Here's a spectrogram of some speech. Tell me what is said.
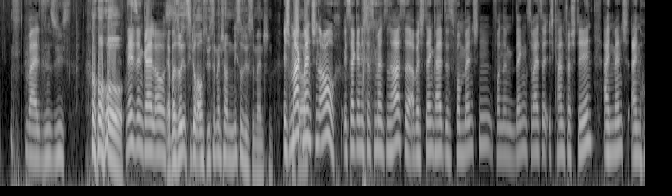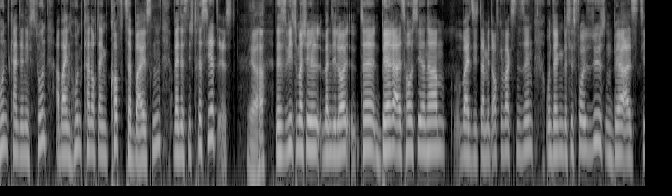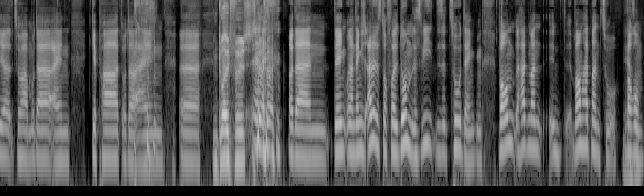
Weil die sind süß. Hohoho. Nee, die sehen geil aus. Ja, aber so sieht doch auch süße Menschen und nicht so süße Menschen. ich mag auch. Menschen auch. Ich sage ja nicht, dass ich Menschen hasse, aber ich denke halt, es ist vom Menschen, von der Denkensweise, ich kann verstehen, ein Mensch, ein Hund kann dir nichts tun, aber ein Hund kann auch deinen Kopf zerbeißen, wenn es nicht dressiert ist. Ja. Das ist wie zum Beispiel, wenn die Leute Bäre als Haustier haben, weil sie damit aufgewachsen sind und denken, das ist voll süß, einen Bär als Tier zu haben oder ein Gepard oder ein äh, Ein Goldfisch. oder ein Ding und dann denke ich, alles ist doch voll dumm. Das ist wie diese Zoo-Denken. Warum hat man warum hat man einen Zoo? Ja, Warum?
